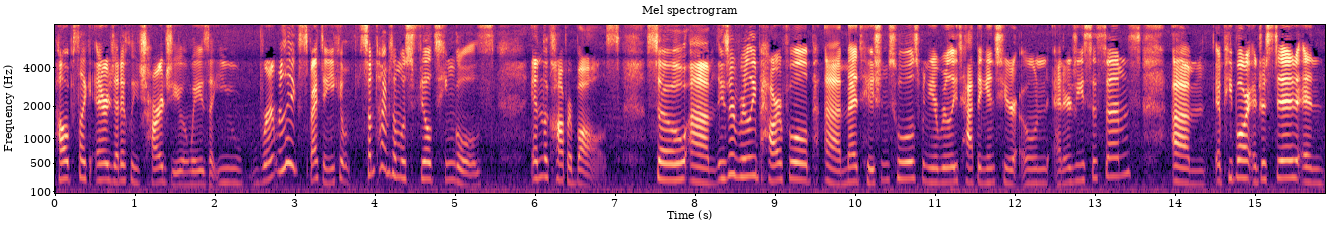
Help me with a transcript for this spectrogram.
helps like energetically charge you in ways that you weren't really expecting you can sometimes almost feel tingles in the copper balls. So um, these are really powerful uh, meditation tools when you're really tapping into your own energy systems. Um, if people are interested in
